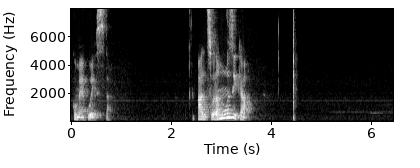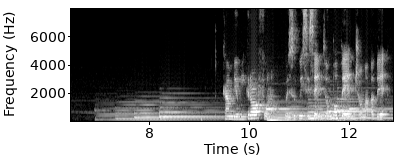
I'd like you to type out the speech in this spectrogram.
come questa. Alzo la musica. Cambio microfono, questo qui si sente un po' peggio, ma vabbè.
